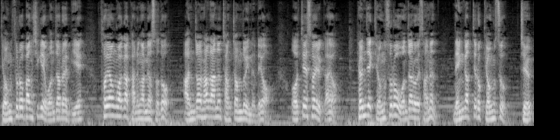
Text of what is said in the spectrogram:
경수로 방식의 원자로에 비해 소형화가 가능하면서도 안전하다는 장점도 있는데요. 어째서일까요? 현재 경수로 원자로에서는 냉각제로 경수, 즉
